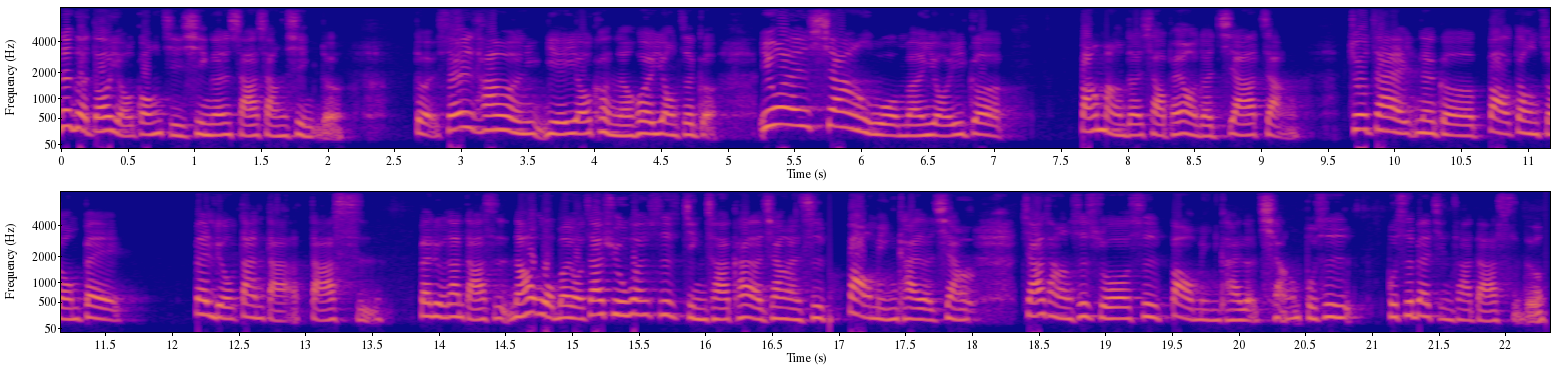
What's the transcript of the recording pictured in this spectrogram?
那个都有攻击性跟杀伤性的，对，所以他们也有可能会用这个，因为像我们有一个帮忙的小朋友的家长，就在那个暴动中被被流弹打打死。被流弹打死，然后我们有再去问是警察开的枪还是暴民开的枪，家长是说是暴民开的枪，不是不是被警察打死的。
